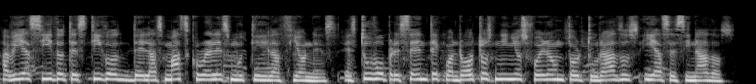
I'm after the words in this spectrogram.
había sido testigo de las más crueles mutilaciones, estuvo presente cuando otros niños fueron torturados y asesinados.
